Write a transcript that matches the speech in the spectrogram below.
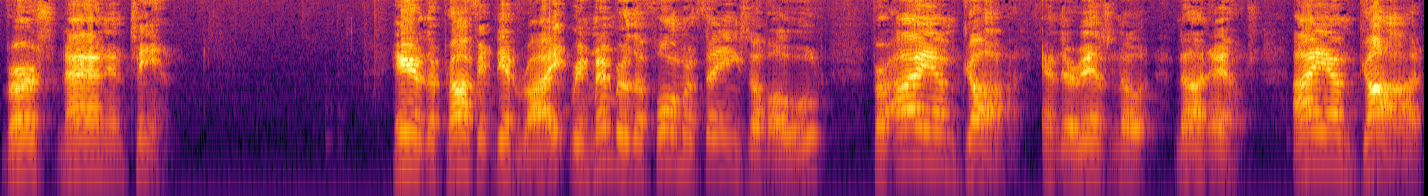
verse 9 and 10. Here the prophet did write, Remember the former things of old, for I am God, and there is no none else. I am God,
